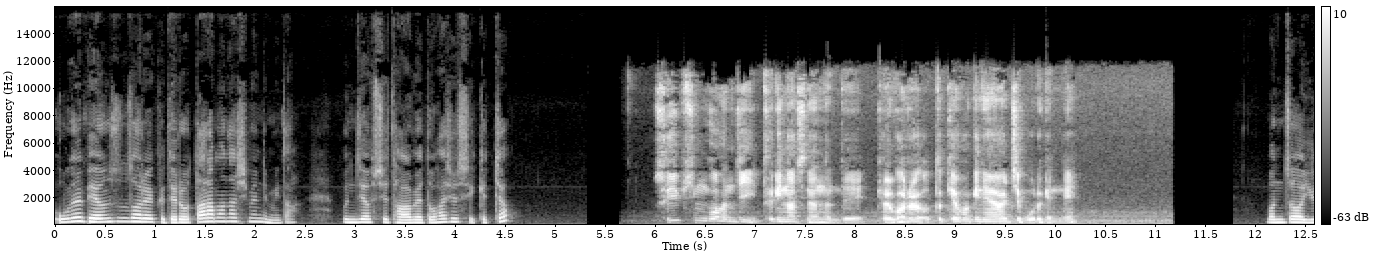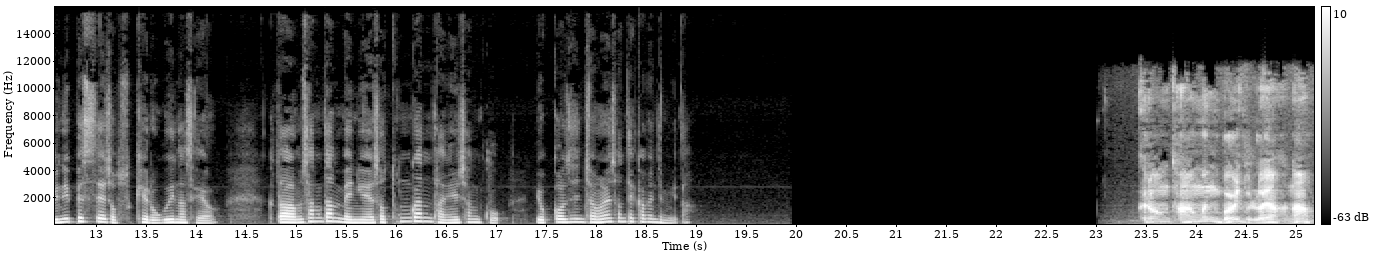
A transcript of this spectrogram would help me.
오늘 배운 순서를 그대로 따라만 하시면 됩니다. 문제없이 다음에도 하실 수 있겠죠? 수입 신고한 지 이틀이나 지났는데 결과를 어떻게 확인해야 할지 모르겠네. 먼저 유니패스에 접속해 로그인하세요. 그 다음 상단 메뉴에서 통관 단일 창구, 요건 신청을 선택하면 됩니다. 그럼 다음은 뭘 눌러야 하나?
